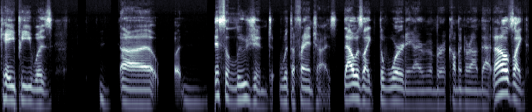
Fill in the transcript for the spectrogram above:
KP was uh disillusioned with the franchise. That was like the wording I remember coming around that. And I was like,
